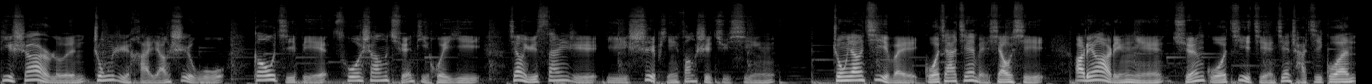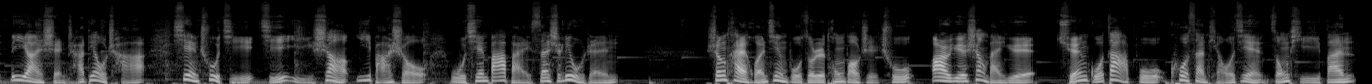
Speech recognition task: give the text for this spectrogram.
第十二轮中日海洋事务高级别磋商全体会议将于三日以视频方式举行。中央纪委国家监委消息，二零二零年全国纪检监察机关立案审查调查县处级及以上一把手五千八百三十六人。生态环境部昨日通报指出，二月上半月。全国大部扩散条件总体一般，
